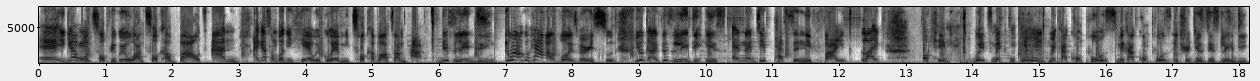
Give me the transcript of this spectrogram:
eh, you get one topic we want to talk about, and I guess somebody here will go help me talk about and ah, this lady. You will go hear her voice very soon. You guys, this lady is energy personified. Like, okay, wait, make make her compose, make her compose, introduce this lady.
